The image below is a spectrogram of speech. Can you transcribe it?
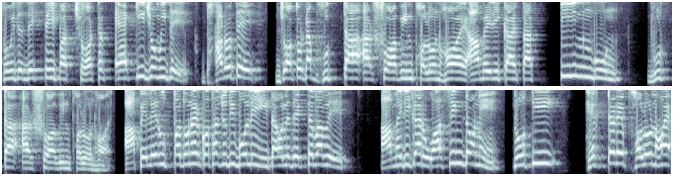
ছবিতে দেখতেই পাচ্ছ। অর্থাৎ একই জমিতে ভারতে যতটা ভুট্টা আর সোয়াবিন ফলন হয়, আমেরিকায় তার তিন গুণ ভুট্টা আর সোয়াবিন ফলন হয়। আপেলের উৎপাদনের কথা যদি বলি, তাহলে দেখতে পাবে আমেরিকার ওয়াশিংটনে প্রতি হেক্টরে ফলন হয়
